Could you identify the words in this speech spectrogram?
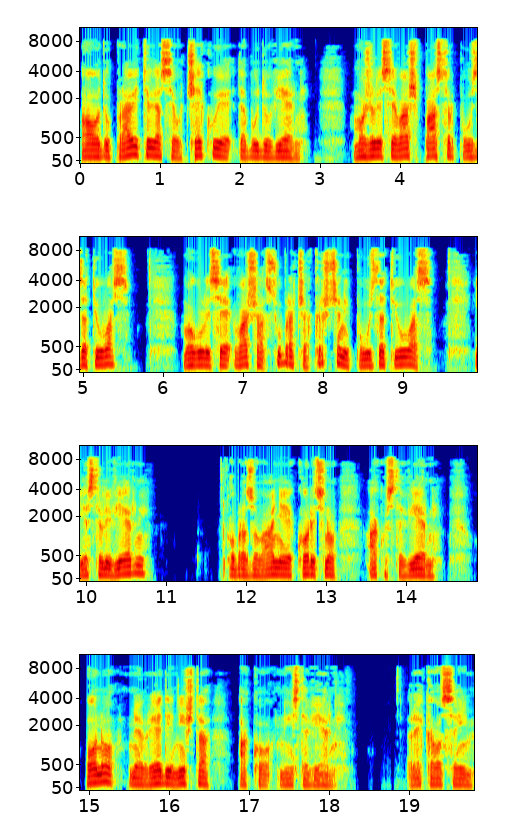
a od upravitelja se očekuje da budu vjerni. Može li se vaš pastor pouzdati u vas? Mogu li se vaša subraća kršćani pouzdati u vas? Jeste li vjerni? Obrazovanje je korisno ako ste vjerni. Ono ne vrijedi ništa ako niste vjerni. Rekao se im,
